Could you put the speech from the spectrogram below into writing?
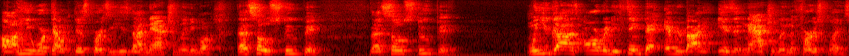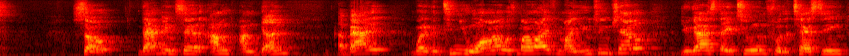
Oh, he worked out with this person, he's not natural anymore. That's so stupid. That's so stupid when you guys already think that everybody isn't natural in the first place. So that being said, I'm, I'm done about it. I'm going to continue on with my life, my YouTube channel. You guys stay tuned for the testing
